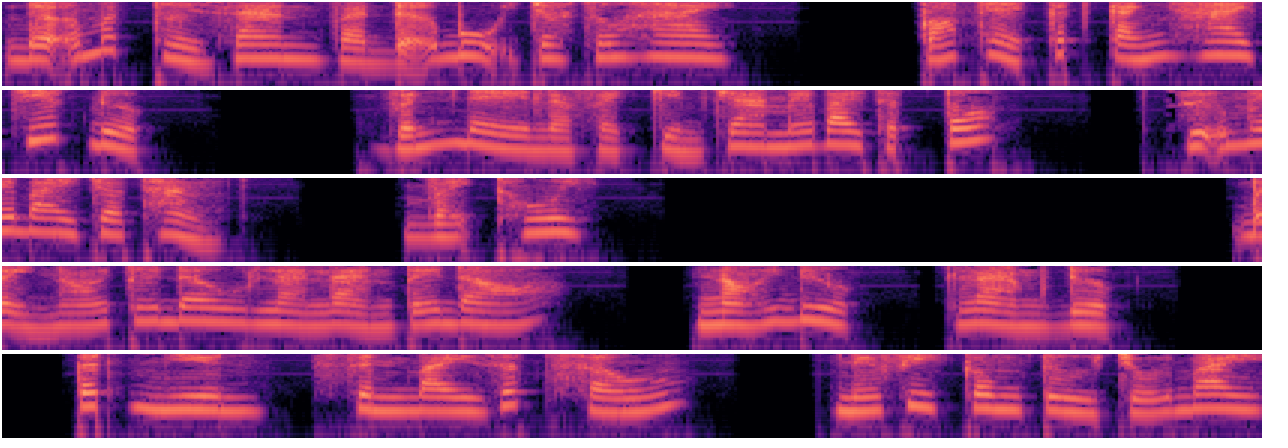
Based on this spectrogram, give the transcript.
đỡ mất thời gian và đỡ bụi cho số 2. Có thể cất cánh hai chiếc được. Vấn đề là phải kiểm tra máy bay thật tốt, giữ máy bay cho thẳng. Vậy thôi. Bảy nói tới đâu là làm tới đó. Nói được, làm được. Tất nhiên, sân bay rất xấu. Nếu phi công từ chối bay,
